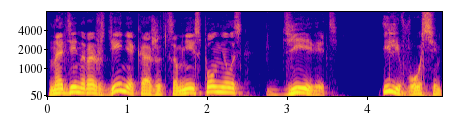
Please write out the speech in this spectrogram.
На день рождения, кажется, мне исполнилось девять или восемь.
